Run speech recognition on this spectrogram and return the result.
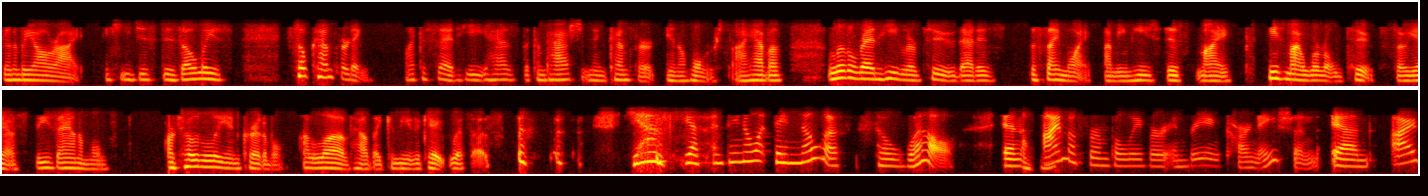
going to be all right. He just is always so comforting. Like I said, he has the compassion and comfort in a horse. I have a little red heeler too that is the same way. I mean, he's just my he's my world too. So yes, these animals are totally incredible. I love how they communicate with us. yes, yes, and you know what? They know us so well. And uh-huh. I'm a firm believer in reincarnation, and I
